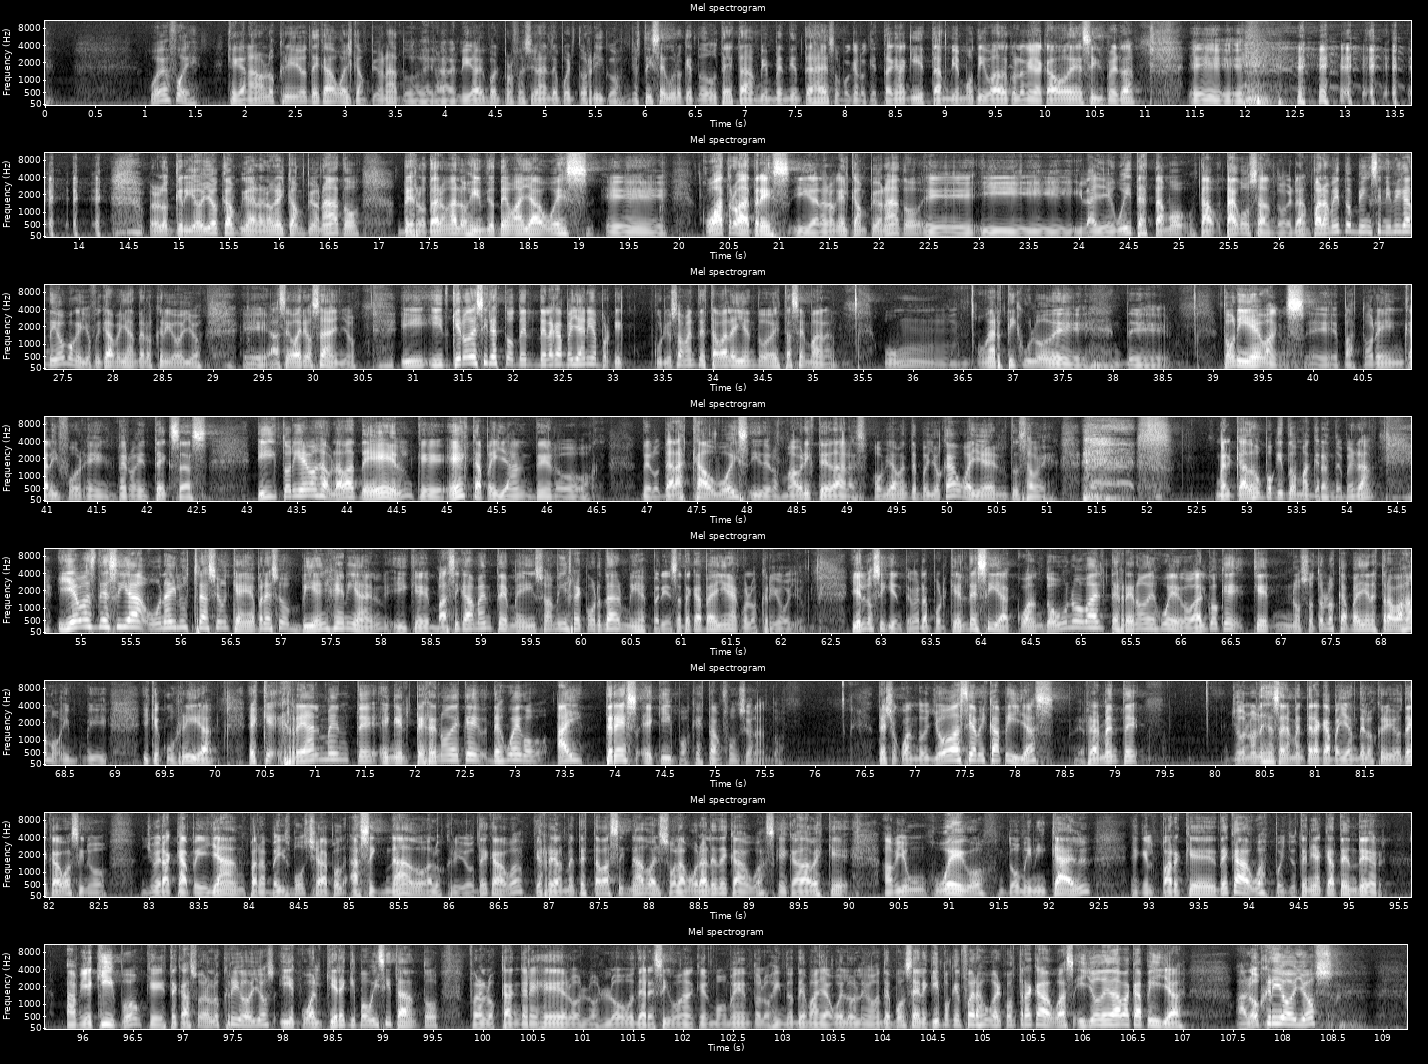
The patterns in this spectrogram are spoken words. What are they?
jueves fue, que ganaron los criollos de Cagua el campeonato de la Liga de Béisbol Profesional de Puerto Rico. Yo estoy seguro que todos ustedes estaban bien pendientes a eso, porque los que están aquí están bien motivados con lo que yo acabo de decir, ¿verdad? Eh, pero los criollos ganaron el campeonato, derrotaron a los indios de Mayagüez. Eh, 4 a 3 y ganaron el campeonato eh, y, la yeguita estamos, está, gozando, ¿verdad? Para mí esto es bien significativo porque yo fui capellán de los criollos eh, hace varios años y, quiero decir esto de, la capellanía porque curiosamente estaba leyendo esta semana un, artículo de, Tony Evans, eh, pastor en California, pero en Texas, y Tony Evans hablaba de él, que es capellán de los de los Dallas Cowboys y de los Mavericks de Dallas. Obviamente, pues yo cago ayer, tú sabes. Mercados un poquito más grandes, ¿verdad? Y Evans decía una ilustración que a mí me pareció bien genial y que básicamente me hizo a mí recordar mis experiencias de capellina con los criollos. Y es lo siguiente, ¿verdad? Porque él decía, cuando uno va al terreno de juego, algo que, nosotros los capellanes trabajamos y, que ocurría, es que realmente en el terreno de, de juego hay tres equipos que están funcionando. De hecho, cuando yo hacía mis capillas, realmente yo no necesariamente era capellán de los criollos de Cagua, sino yo era capellán para Baseball Chapel, asignado a los criollos de Cagua, que realmente estaba asignado al Solá Morales de Caguas, que cada vez que había un juego dominical en el parque de Caguas, pues yo tenía que atender a mi equipo, que en este caso eran los criollos, y cualquier equipo visitante, fueran los cangrejeros, los lobos de Arecibo en aquel momento, los indios de Mayagüez, los leones de Ponce, el equipo que fuera a jugar contra Caguas, y yo le daba capilla a los criollos,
